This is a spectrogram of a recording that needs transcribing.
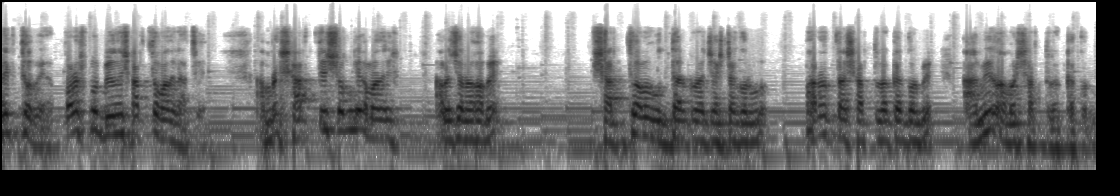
দেখতে হবে। পরস্পর বিরোধী স্বার্থ আমাদের আছে। আমরা স্বার্থের সঙ্গে আমাদের আলোচনা হবে। স্বার্থ আমি উদ্ধার করার চেষ্টা করব। ভারত তার স্বার্থ রক্ষা করবে। আমিও আমার স্বার্থ রক্ষা করব।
